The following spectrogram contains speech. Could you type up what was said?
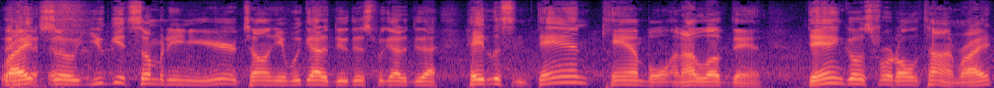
Right. So you get somebody in your ear telling you we got to do this, we got to do that. Hey, listen, Dan Campbell, and I love Dan. Dan goes for it all the time, right?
